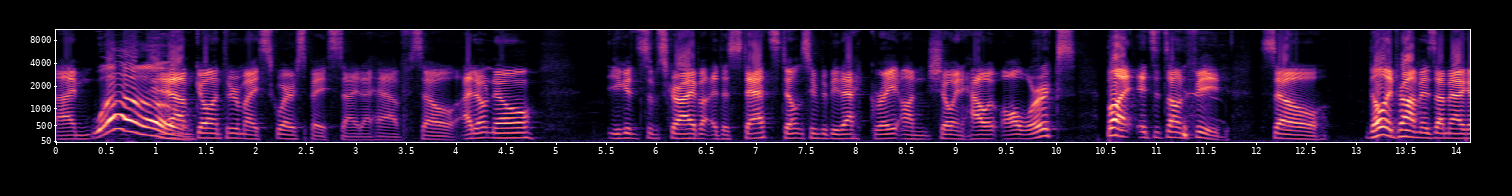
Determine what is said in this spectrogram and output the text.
I'm Whoa. yeah, I'm going through my Squarespace site I have. So I don't know. You can subscribe. The stats don't seem to be that great on showing how it all works, but it's its own feed. So the only problem is I'm I,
